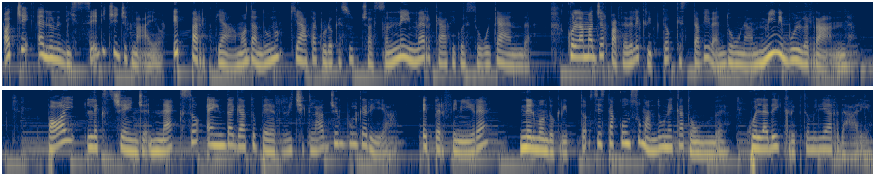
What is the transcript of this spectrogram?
Oggi è lunedì 16 gennaio e partiamo dando un'occhiata a quello che è successo nei mercati questo weekend, con la maggior parte delle cripto che sta vivendo una mini bull run. Poi l'exchange Nexo è indagato per riciclaggio in Bulgaria e per finire nel mondo cripto si sta consumando un'ecatombe, quella dei criptomiliardari.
